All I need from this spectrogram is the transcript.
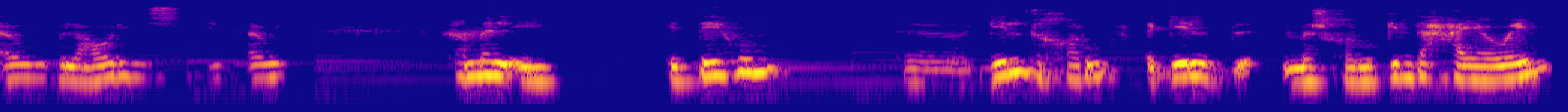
قوي بالعري الشديد قوي عمل إيه؟ إداهم آه، جلد خروف جلد مش خروف جلد حيوان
